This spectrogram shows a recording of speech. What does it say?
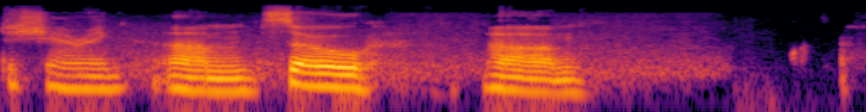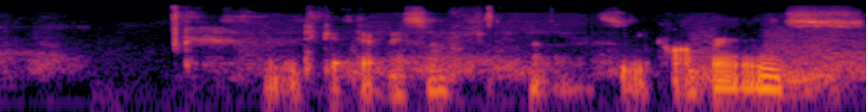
just sharing. Um, so, um, I need to get there myself. Uh, let's see, conference.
